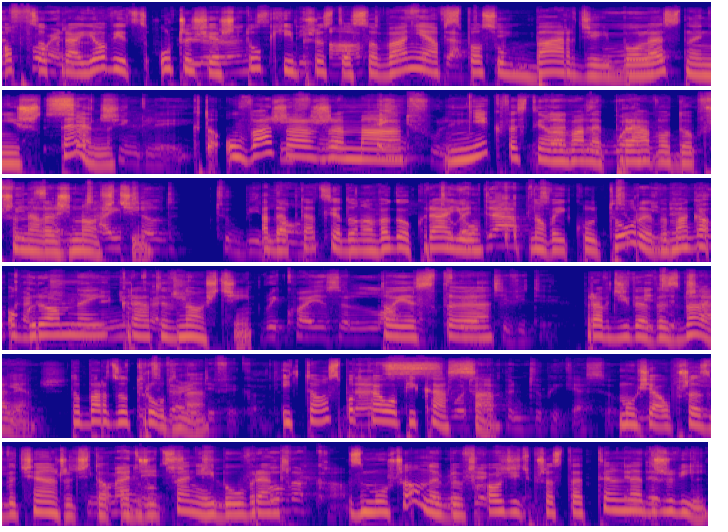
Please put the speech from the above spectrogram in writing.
Obcokrajowiec uczy się sztuki przystosowania w sposób bardziej bolesny niż ten, kto uważa, że ma niekwestionowane prawo do przynależności. Adaptacja do nowego kraju, nowej kultury wymaga ogromnej kreatywności. To jest e, prawdziwe wyzwanie. To bardzo trudne. I to spotkało Picassa. Musiał przezwyciężyć to odrzucenie i był wręcz zmuszony, by wchodzić przez te tylne drzwi.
